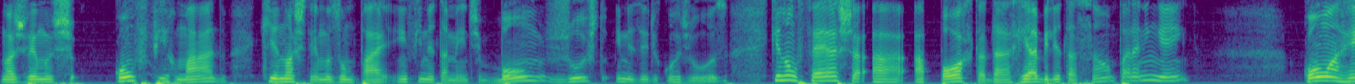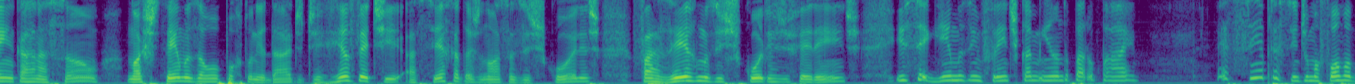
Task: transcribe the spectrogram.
nós vemos confirmado que nós temos um Pai infinitamente bom, justo e misericordioso, que não fecha a, a porta da reabilitação para ninguém. Com a reencarnação, nós temos a oportunidade de refletir acerca das nossas escolhas, fazermos escolhas diferentes e seguirmos em frente caminhando para o Pai. É sempre assim, de uma forma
